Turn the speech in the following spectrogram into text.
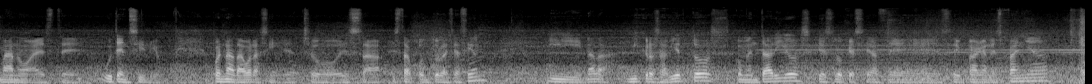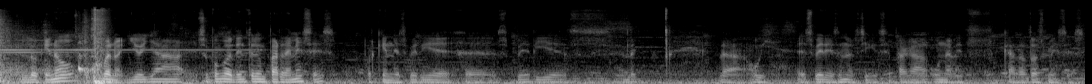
mano a este utensilio. Pues nada, ahora sí, he hecho esa, esta puntualización y nada, micros abiertos, comentarios, qué es lo que se hace, se paga en España, lo que no. Bueno, yo ya supongo dentro de un par de meses, porque en Esberies, Esberies la, uy, Esberies Energy se paga una vez cada dos meses.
